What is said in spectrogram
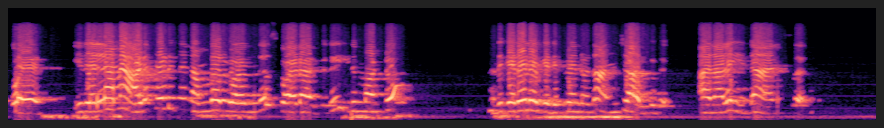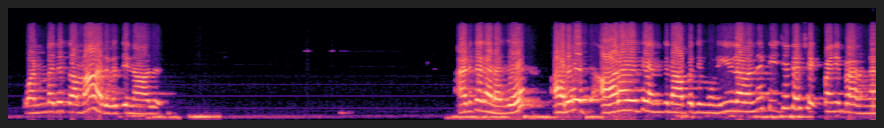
ஸ்கொயர் இது எல்லாமே அடுத்தடுத்த நம்பர் வந்து ஸ்கொயர்டா இருக்குது. இது மட்டும் அதுக்கு இடையில இருக்க டிஃபரெண்ட் வந்து அஞ்சா இருக்குது. அதனால இதுதான் ஆன்சர் ஒன்பது கமா அறுபத்தி நாலு. அடுத்த கணக்கு அறுபத் ஆறாயிரத்தி ஐநூத்தி நாற்பத்தி மூணு. இதுல வந்து டிஜிட்டை செக் பண்ணி பாருங்க.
